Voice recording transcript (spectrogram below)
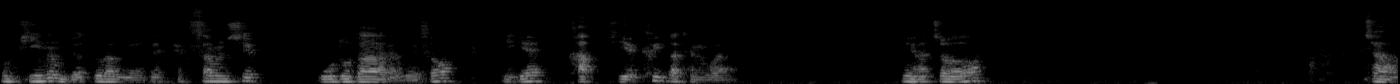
그럼 b는 몇 도라고 해야 돼? 135도다 라고 해서 이게 각 b의 크기가 되는 거야. 이해 갔죠? 자,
